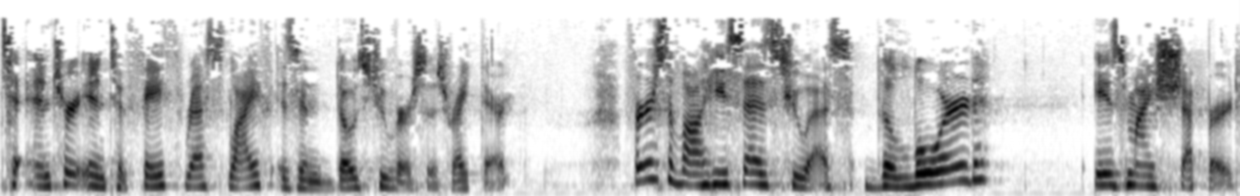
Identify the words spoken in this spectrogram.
to enter into faith rest life is in those two verses right there. First of all, he says to us, the Lord is my shepherd.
